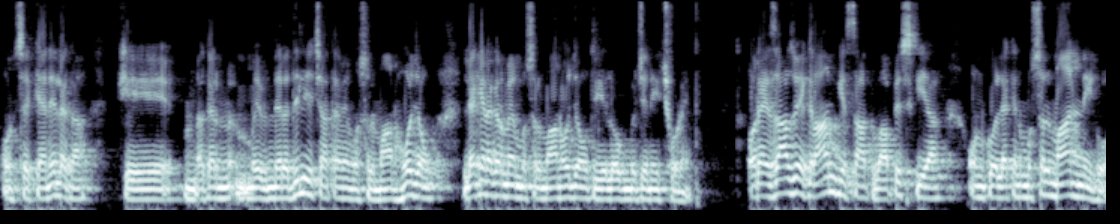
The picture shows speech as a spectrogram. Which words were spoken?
ان سے کہنے لگا کہ اگر میرا دل یہ چاہتا ہے میں مسلمان ہو جاؤں، لیکن اگر میں مسلمان ہو جاؤں تو یہ لوگ مجھے نہیں چھوڑیں۔ اور اعزاز و اکرام کے ساتھ واپس کیا ان کو، لیکن مسلمان نہیں ہو۔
